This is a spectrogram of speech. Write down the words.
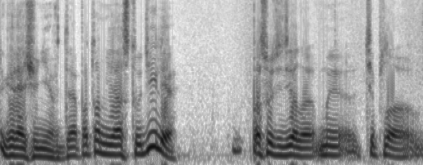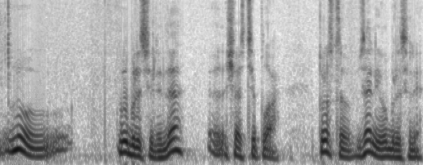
горячую нефть, да, потом ее остудили, по сути дела, мы тепло, ну, выбросили, да, сейчас тепла. Просто взяли и выбросили.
